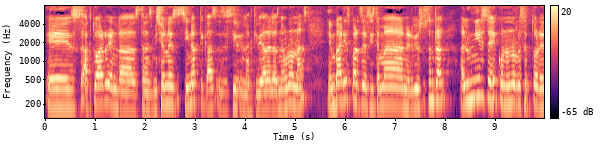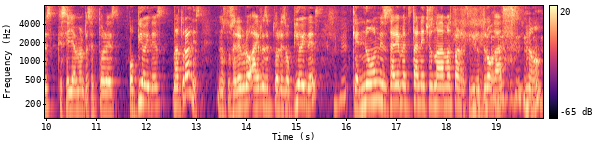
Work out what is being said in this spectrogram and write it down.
es actuar en las transmisiones sinápticas, es decir, en la actividad de las neuronas, en varias partes del sistema nervioso central, al unirse con unos receptores que se llaman receptores opioides naturales. En nuestro cerebro hay receptores opioides que no necesariamente están hechos nada más para recibir drogas, ¿no?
